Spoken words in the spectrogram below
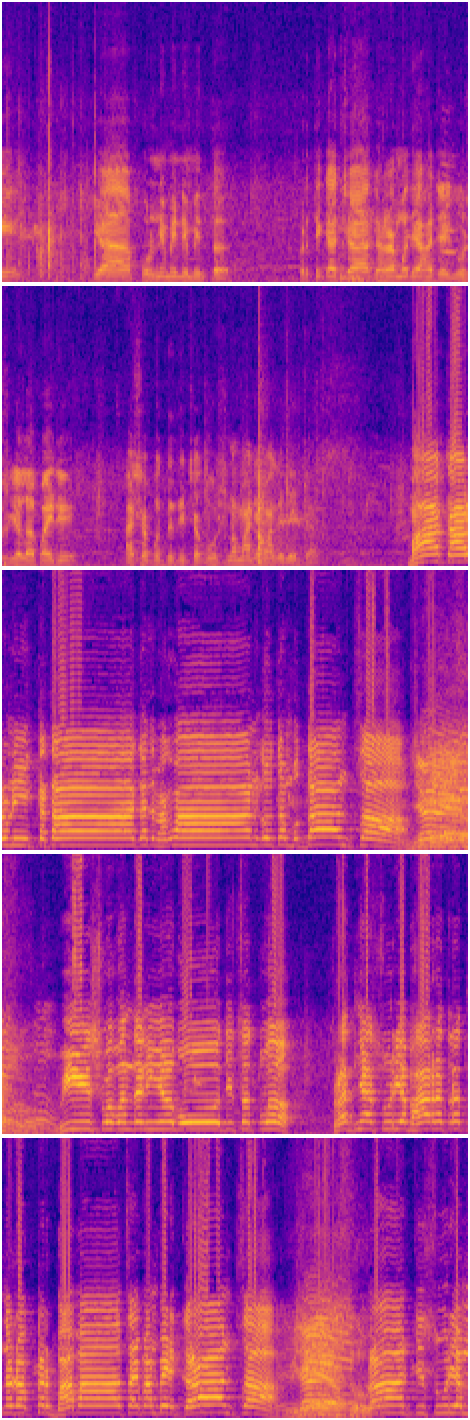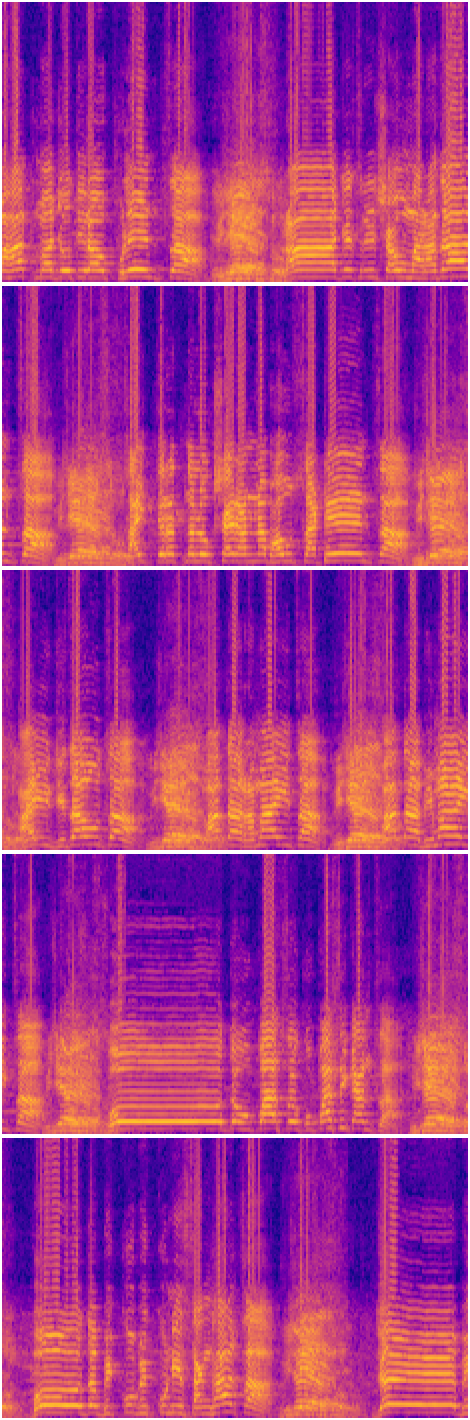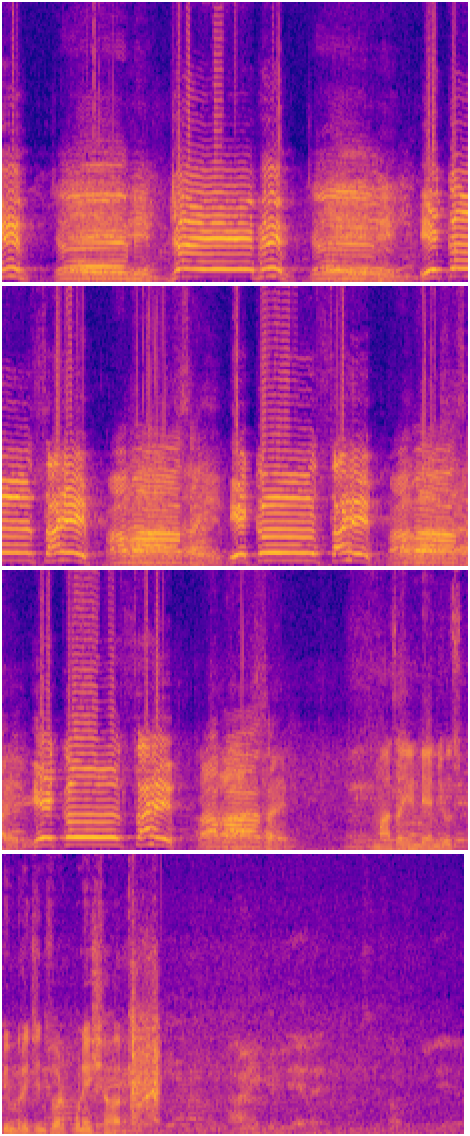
या पौर्णिमेनिमित्त प्रत्येकाच्या घरामध्ये हा जयघोष गेला पाहिजे. अशा पद्धतीच्या घोषणा माझ्या मागे द्यायच्या महाकारुणिक तथागत भगवान गौतम बुद्धांचा. जय विश्ववंदनीय बोधिसत्व. प्रज्ञा सूर्य भारत रत्न डॉक्टर बाबासाहेब आंबेडकरांचा. क्रांती सूर्य महात्मा ज्योतिराव फुलेंचा. राजश्री शाहू महाराजांचा. साहित्यरत्न लोकशाहीर अण्णा भाऊ साठेंचा. आई जिजाऊचा. माता रमाईचा. माता भीमाईचा. बौद्ध उपासक उपासिकांचा बौद्ध भिक्खू भिक्खुनी संघाचा जय भीम जय भीम. जय भीम. जय भीम. एक साहेब. बाबासाहेब एक साहेब. बाबासाहेब एक साहेब. बाबासाहेब माझा इंडिया न्यूज पिंपरी चिंचवड पुणे शहर.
